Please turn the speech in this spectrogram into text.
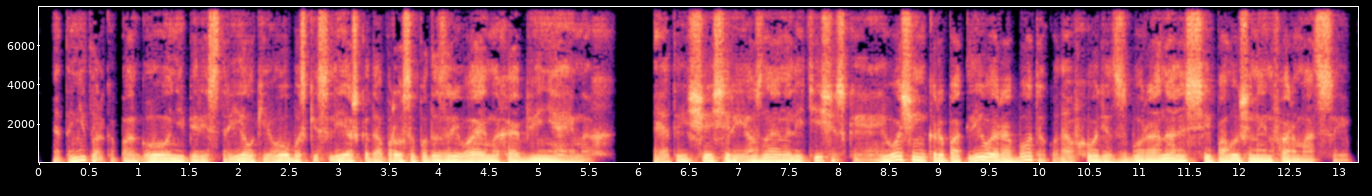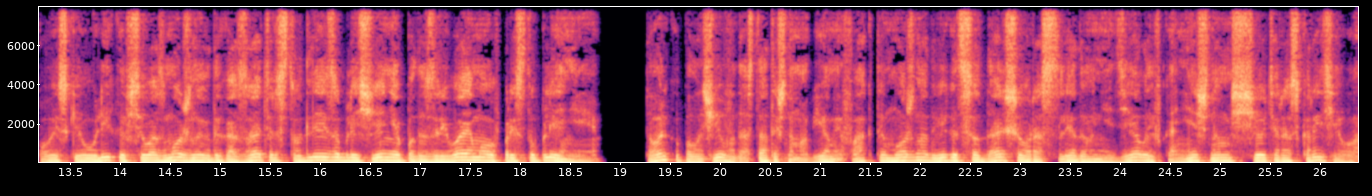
— это не только погони, перестрелки, обыски, слежка, допросы подозреваемых и обвиняемых. Это еще серьезная аналитическая и очень кропотливая работа, куда входит сбор и анализ всей полученной информации, поиски улик и всевозможных доказательств для изобличения подозреваемого в преступлении. Только получив в достаточном объеме факты, можно двигаться дальше в расследовании дела и в конечном счете раскрыть его.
